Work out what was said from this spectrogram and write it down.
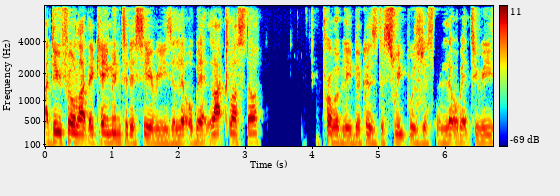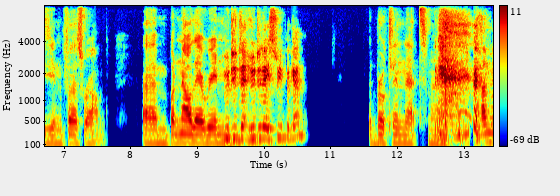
I do feel like they came into this series a little bit lackluster. Probably because the sweep was just a little bit too easy in the first round. Um, but now they're in. Who did they, who did they sweep again? The Brooklyn Nets, man. I'm,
